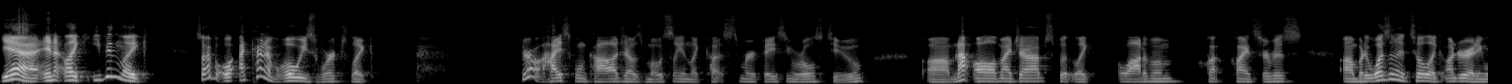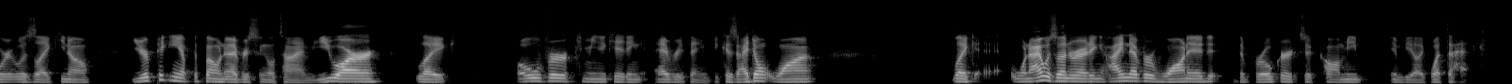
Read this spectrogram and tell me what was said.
Yeah, and like even like so I've I kind of always worked like throughout high school and college. I was mostly in like customer facing roles too. Um, not all of my jobs, but like a lot of them, cl- client service. Um, but it wasn't until like underwriting where it was like you know you're picking up the phone every single time. You are like over communicating everything because I don't want like when I was underwriting, I never wanted the broker to call me and be like, "What the heck?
